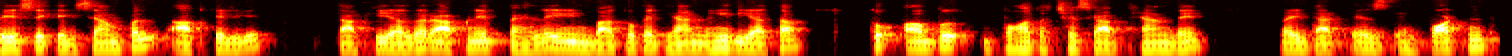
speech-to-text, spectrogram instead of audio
बेसिक एग्ज़ाम्पल आपके लिए, ताकि अगर आपने पहले इन बातों पे ध्यान नहीं दिया था तो अब बहुत अच्छे से आप ध्यान दें। Right that is important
